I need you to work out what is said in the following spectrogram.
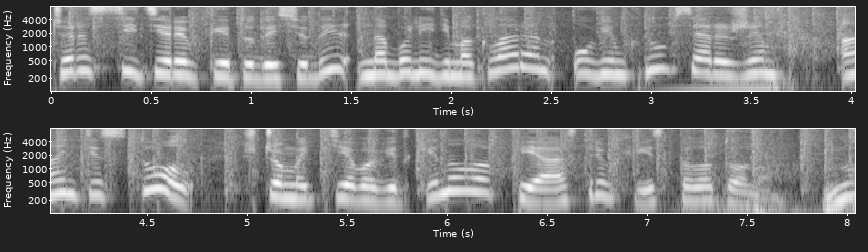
через всі ці ривки туди-сюди на боліді Макларен увімкнувся режим антістол, що миттєво відкинуло Піастрі в хвіст пелотону. Ну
